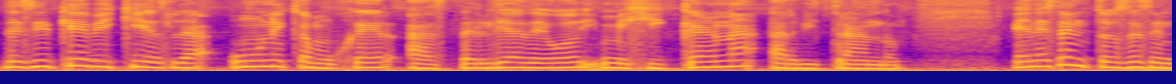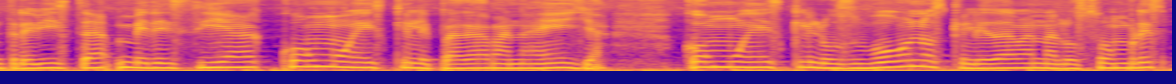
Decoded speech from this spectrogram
decir que Vicky es la única mujer hasta el día de hoy mexicana arbitrando. En esa entonces entrevista me decía cómo es que le pagaban a ella, cómo es que los bonos que le daban a los hombres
